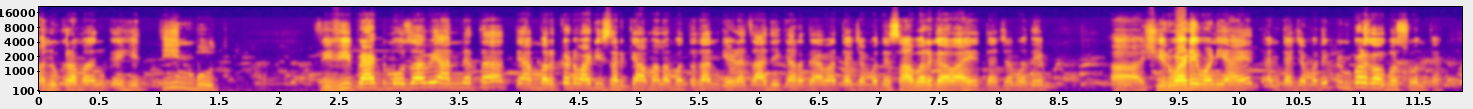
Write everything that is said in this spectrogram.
अनुक्रमांक हे तीन बूथ. व्ही व्ही पॅट मोजावे अन्यथा त्या मरकडवाडीसारख्या आम्हाला मतदान घेण्याचा अधिकार द्यावा. त्याच्यामध्ये सावरगाव आहे त्याच्यामध्ये शिरवाडेवणी शिरवाडे आहेत आणि त्याच्यामध्ये पिंपळगाव बसवंत आहे.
